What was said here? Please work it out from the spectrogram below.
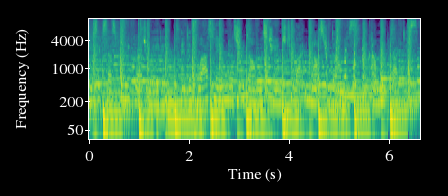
he successfully graduated, and his last name Nostredame was changed to Latin Nostradamus, common practice.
